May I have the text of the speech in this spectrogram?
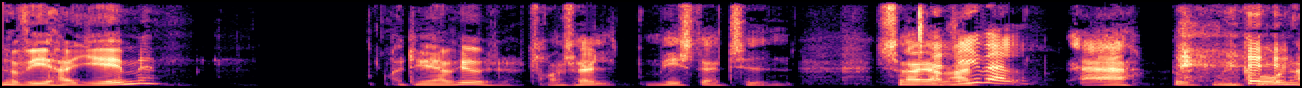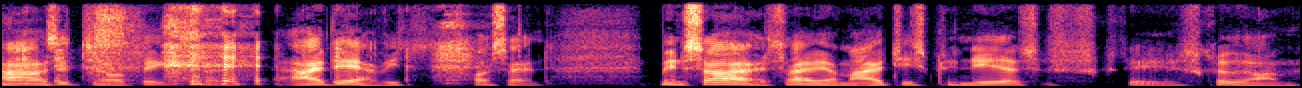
Når vi har hjemme, og det er vi jo trods alt mest af tiden, så er jeg ret Alligevel. Ja, min kone har også et job, ikke? Så, ej, det er vi trods alt. Men så, er- så er jeg meget disciplineret, så sk- skriver jeg om,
